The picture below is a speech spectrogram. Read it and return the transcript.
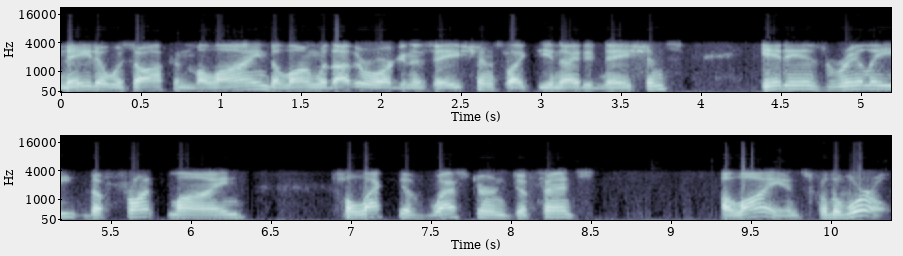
NATO is often maligned, along with other organizations like the United Nations, it is really the frontline collective Western defense alliance for the world.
